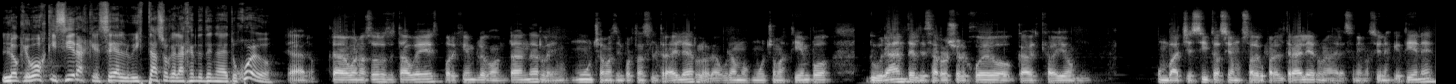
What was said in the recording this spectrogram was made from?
lo que vos quisieras que sea el vistazo que la gente tenga de tu juego. Claro, claro, bueno, nosotros esta vez, por ejemplo, con Thunder le dimos mucha más importancia al tráiler, lo elaboramos mucho más tiempo durante el desarrollo del juego, cada vez que había un, un bachecito hacíamos algo para el tráiler, una de las animaciones que tiene,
